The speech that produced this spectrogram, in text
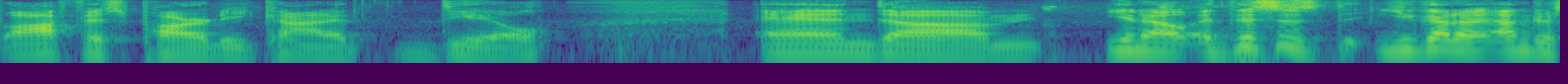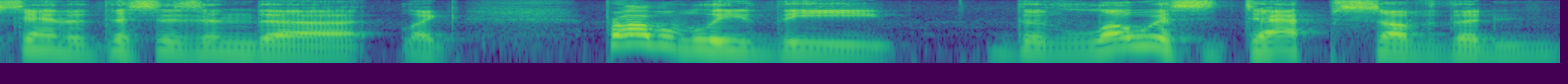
office party kind of deal. And um, you know, this is you got to understand that this is in the like probably the the lowest depths of the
